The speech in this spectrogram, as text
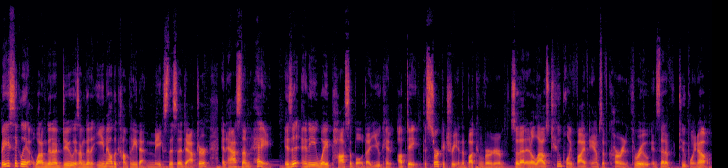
basically what I'm gonna do is I'm gonna email the company that makes this adapter and ask them, hey, is it any way possible that you can update the circuitry in the buck converter so that it allows 2.5 amps of current through instead of 2.0?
